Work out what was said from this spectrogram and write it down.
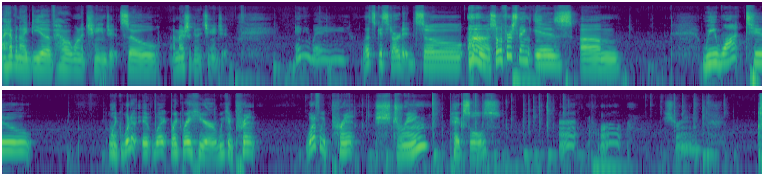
I have an idea of how I want to change it. So I'm actually going to change it. Anyway, let's get started. So, so the first thing is um, we want to like what it like right here we could print what if we print string pixels? String.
